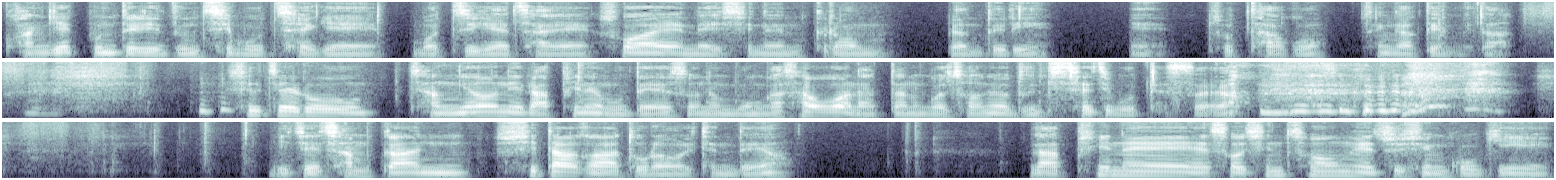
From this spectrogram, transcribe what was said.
관객분들이 눈치 못 채게 멋지게 잘 소화해 내시는 그런 면들이 예, 좋다고 생각됩니다. 실제로 작년이 라핀의 무대에서는 뭔가 사고가 났다는 걸 전혀 눈치채지 못했어요. 이제 잠깐 쉬다가 돌아올 텐데요. 라피네에서 신청해 주신 곡이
